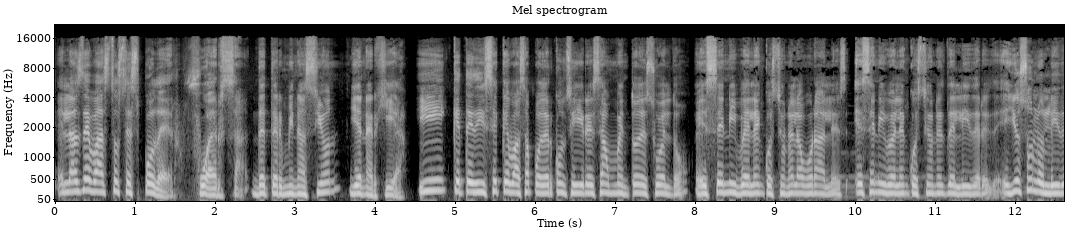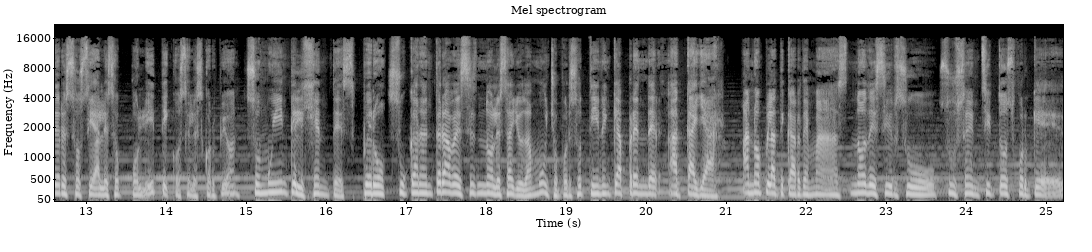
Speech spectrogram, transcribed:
El as de bastos es poder, fuerza, determinación y energía. Y que te dice que vas a poder conseguir ese aumento de sueldo, ese nivel en cuestiones laborales, ese nivel en cuestiones de líderes. Ellos son los líderes sociales o políticos, el escorpión. Son muy inteligentes, pero su carácter a veces no les ayuda mucho. Por eso tienen que aprender a callar a no platicar de más, no decir sus éxitos porque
